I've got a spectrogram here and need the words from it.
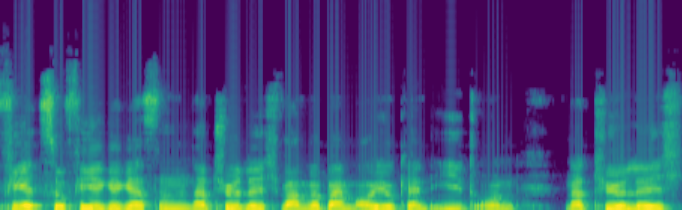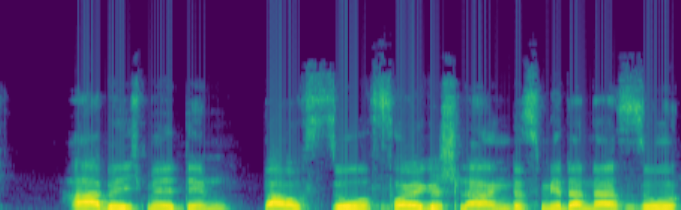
viel zu viel gegessen. Natürlich waren wir beim All You Can Eat und natürlich habe ich mir den Bauch so vollgeschlagen, dass mir danach so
